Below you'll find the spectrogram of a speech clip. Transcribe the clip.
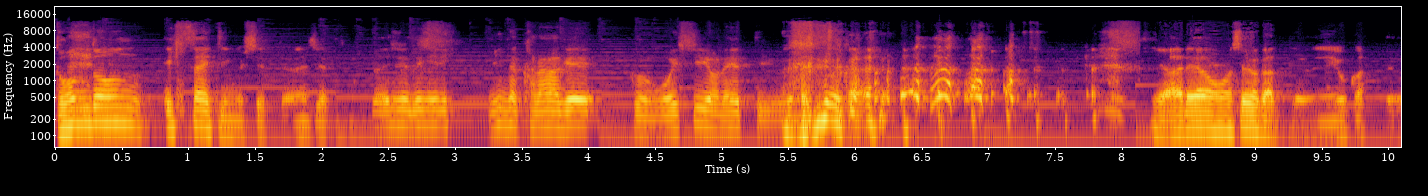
どんどんエキサイティングしてったよね、ジェット。最終的にみんな唐揚げくん美味しいよねっていう。いや、あれは面白かったよね。よかったよ。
